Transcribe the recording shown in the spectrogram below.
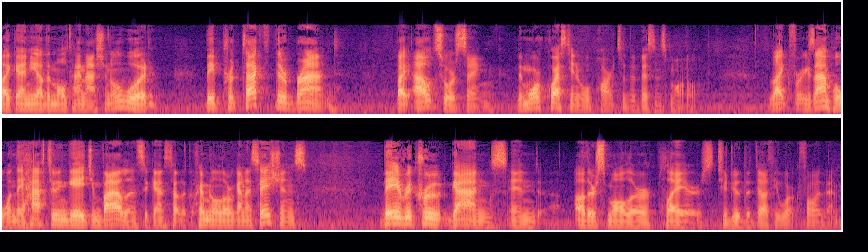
like any other multinational would, they protect their brand by outsourcing the more questionable parts of the business model. Like, for example, when they have to engage in violence against other criminal organizations, they recruit gangs and other smaller players to do the dirty work for them.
